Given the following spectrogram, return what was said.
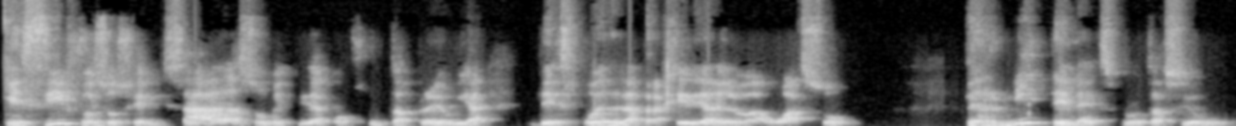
que sí fue socializada, sometida a consulta previa después de la tragedia del Baguazo, permite la explotación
